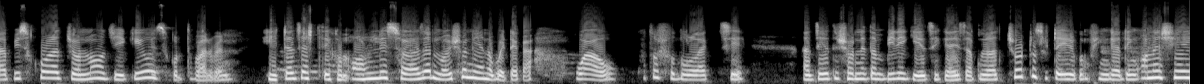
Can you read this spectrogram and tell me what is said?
রাপিস করার জন্য যে কেউ ইউজ করতে পারবেন। এটা জাস্ট দেখুন অনলি ছয় হাজার নয়শো নিরানব্বই টাকা। ওয়াও কত সুন্দর লাগছে। আর যেহেতু স্বর্ণের দাম বেড়ে গিয়েছে গাইজ আপনারা ছোট ছোট এরকম ফিঙ্গারিং অনায়াসেই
